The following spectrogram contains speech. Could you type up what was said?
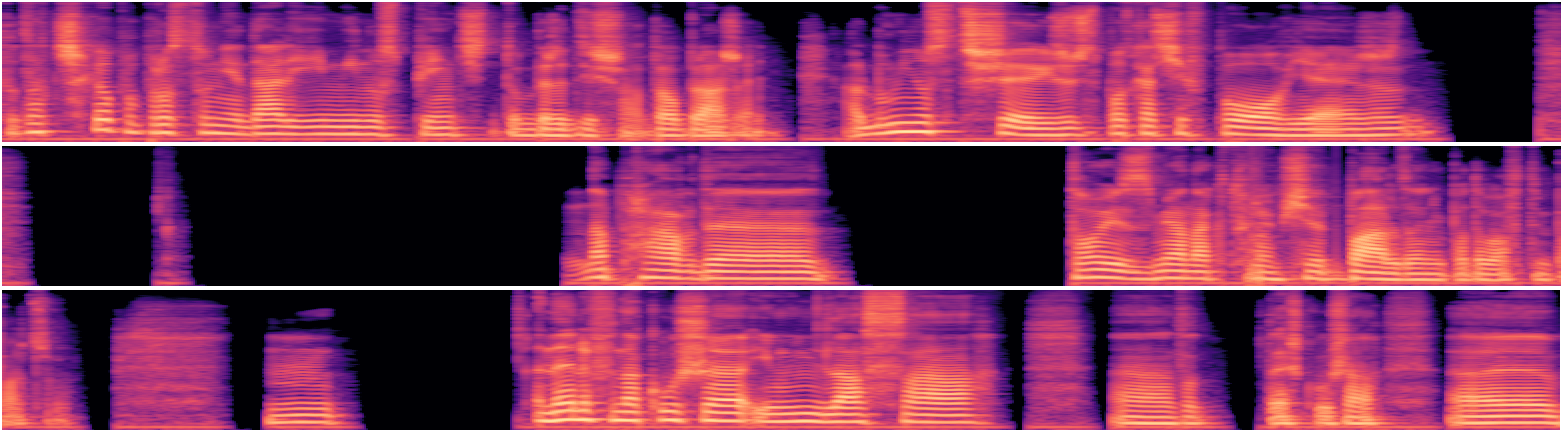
to dlaczego po prostu nie dali minus 5 do berdysza, do obrażeń? Albo minus 3, jeżeli spotkać się w połowie, że... Naprawdę to jest zmiana, która mi się bardzo nie podoba w tym patchu. Mm, Nerf na kuszę i Windlassa e, to też kusza. E,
